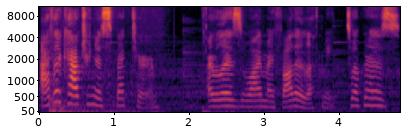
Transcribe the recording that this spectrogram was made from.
After capturing the Spectre, I realized why my father left me. This weapon is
